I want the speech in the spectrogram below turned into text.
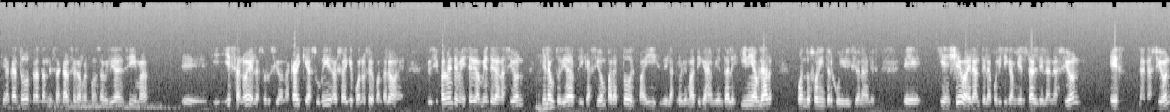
que acá todos tratan de sacarse la responsabilidad encima eh, y, esa no es la solución. Acá hay que asumir, hay que ponerse los pantalones. Principalmente el Ministerio de Ambiente de la Nación, que es la autoridad de aplicación para todo el país de las problemáticas ambientales y ni hablar cuando son interjurisdiccionales. Eh, quien lleva adelante la política ambiental de la Nación es la nación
